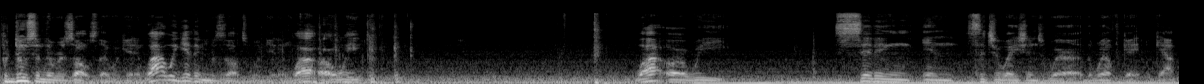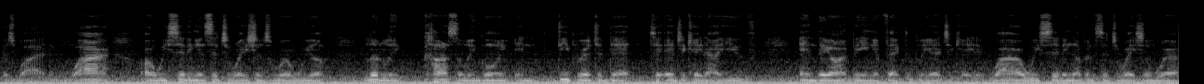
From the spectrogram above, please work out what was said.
producing the results that we're getting. Why are we getting results we're getting? Why are we why are we sitting in situations where the wealth gap is wide? Why are we sitting in situations where we are literally constantly going in deeper into debt to educate our youth and they aren't being effectively educated? Why are we sitting up in a situation where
